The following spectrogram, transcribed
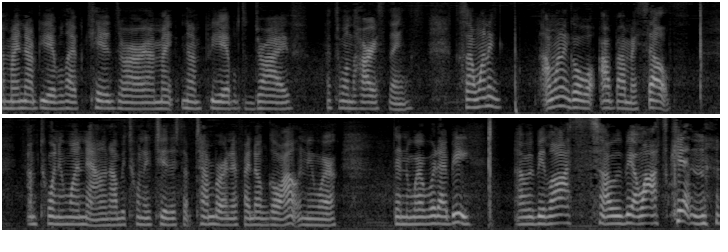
I might not be able to have kids or I might not be able to drive. That's one of the hardest things. Because I want to I want to go out by myself. I'm 21 now, and I'll be 22 this September. And if I don't go out anywhere, then where would I be? I would be lost. I would be a lost kitten.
